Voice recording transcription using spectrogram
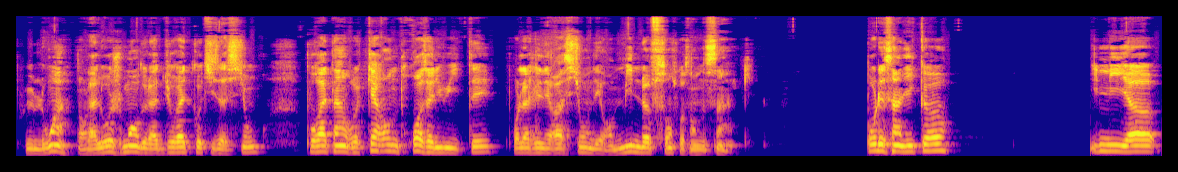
plus loin dans l'allongement de la durée de cotisation pour atteindre 43 annuités pour la génération née en 1965. Pour les syndicats, il n'y a,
